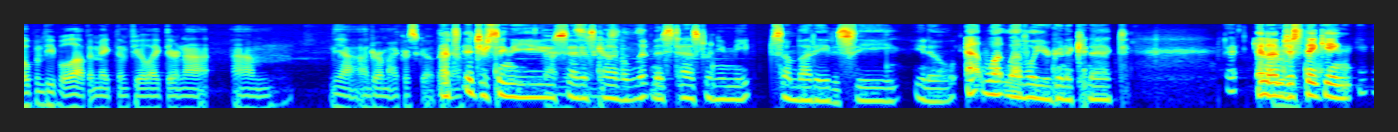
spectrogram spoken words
open people up and make them feel like they're not, um, yeah, under a microscope. That's interesting that you That said it's kind of a litmus test when you meet somebody to see, you know, at what level you're going to connect. And I'm just thinking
